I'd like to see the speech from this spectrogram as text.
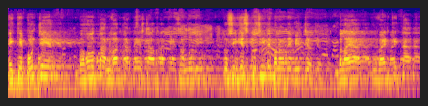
ਇੱਥੇ ਪਹੁੰਚੇ ਹਾਂ। ਬਹੁਤ ਧੰਨਵਾਦ ਕਰਦੇ ਹਾਂ ਸਟਾਫ ਦਾ ਕਿ ਸਾਨੂੰ ਵੀ ਤੁਸੀਂ ਇਸ ਖੁਸ਼ੀ ਦੇ ਪਲਾਂ ਦੇ ਵਿੱਚ ਬੁਲਾਇਆ ਇਨਵਾਈਟ ਕੀਤਾ।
